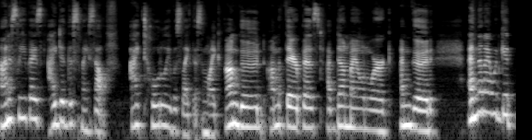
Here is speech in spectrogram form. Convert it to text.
Honestly, you guys, I did this myself. I totally was like this. I'm like, I'm good. I'm a therapist. I've done my own work. I'm good. And then I would get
